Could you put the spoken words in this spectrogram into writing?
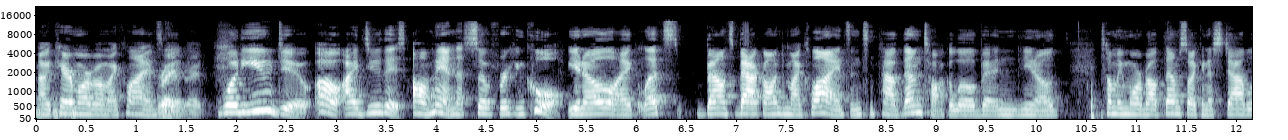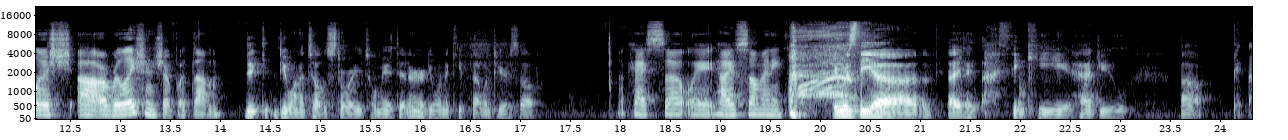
I care more about my clients. Right, right. What do you do? Oh, I do this. Oh man, that's so freaking cool. You know, like let's bounce back onto my clients and have them talk a little bit and you know tell me more about them so I can establish uh, a relationship with them. Do, do you want to tell the story you told me at dinner, or do you want to keep that one to yourself? Okay, so wait, I have so many. It was the. Uh, I, I think he had you. Uh, Uh,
